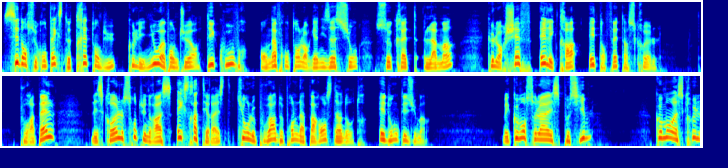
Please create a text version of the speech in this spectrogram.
C'est dans ce contexte très tendu que les New Avengers découvrent, en affrontant l'organisation secrète La Main, que leur chef Electra est en fait un Skrull. Pour rappel, les Skrulls sont une race extraterrestre qui ont le pouvoir de prendre l'apparence d'un autre, et donc des humains. Mais comment cela est-ce possible? Comment un Skrull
